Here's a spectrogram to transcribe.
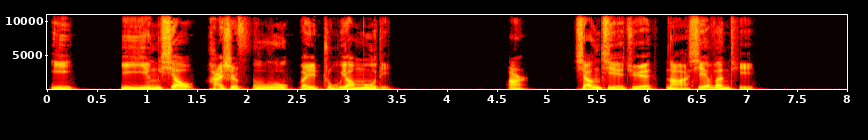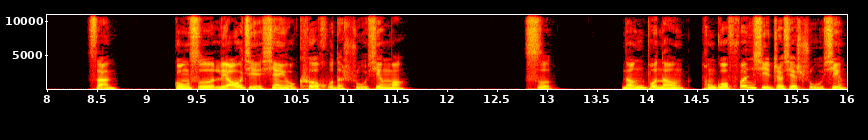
一、以营销还是服务为主要目的？二、想解决哪些问题？三、公司了解现有客户的属性吗？四、能不能通过分析这些属性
